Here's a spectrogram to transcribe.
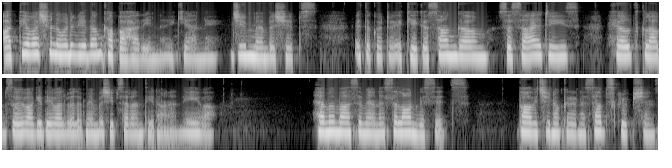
අත්‍යවශ්‍ය නොවන වියදම් කපා හරින්න. ඒ කියන්නේ ජිම් memberships එතකොට එක එක සංගම්, societies, health clubs ඔය වගේ දේවල් වල memberships අරන් තියනවා නම් ඒවා හැම මාසම යන සලොන් විසිට්ස් පාවිච්චි නොකරන සබස්ක්‍රපෂන්ස්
